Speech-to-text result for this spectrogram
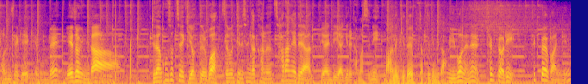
전 세계에 개봉될 예정입니다. 지난 콘서트의 기억들과 세븐틴이 생각하는 사랑에 대한 비하인드 이야기를 담았으니 많은 기대 부탁드립니다. 이번에는 특별히 특별관인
